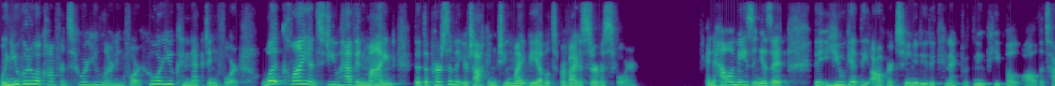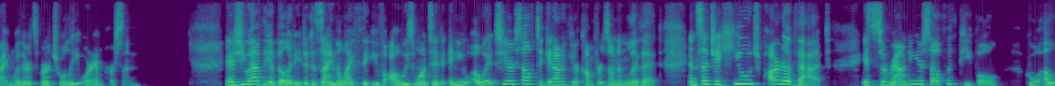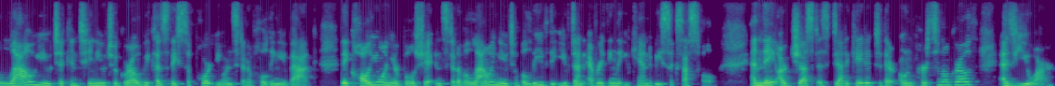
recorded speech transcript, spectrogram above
When you go to a conference, who are you learning for? Who are you connecting for? What clients do you have in mind that the person that you're talking to might be able to provide a service for? And how amazing is it that you get the opportunity to connect with new people all the time, whether it's virtually or in person? Guys, you have the ability to design the life that you've always wanted, and you owe it to yourself to get out of your comfort zone and live it. And such a huge part of that is surrounding yourself with people who allow you to continue to grow because they support you instead of holding you back. They call you on your bullshit instead of allowing you to believe that you've done everything that you can to be successful. And they are just as dedicated to their own personal growth as you are.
